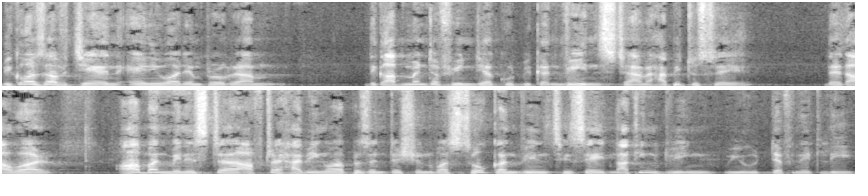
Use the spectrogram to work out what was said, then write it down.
because of JNNURM program, the government of India could be convinced, I'm happy to say, that our urban minister, after having our presentation, was so convinced, he said, nothing doing, we would definitely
